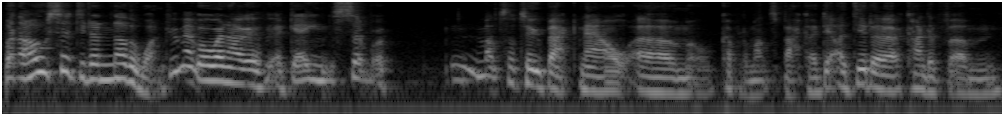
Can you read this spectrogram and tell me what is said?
but I also did another one. Do you remember when I again several months or two back now, um, or a couple of months back, I did I did a kind of um,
